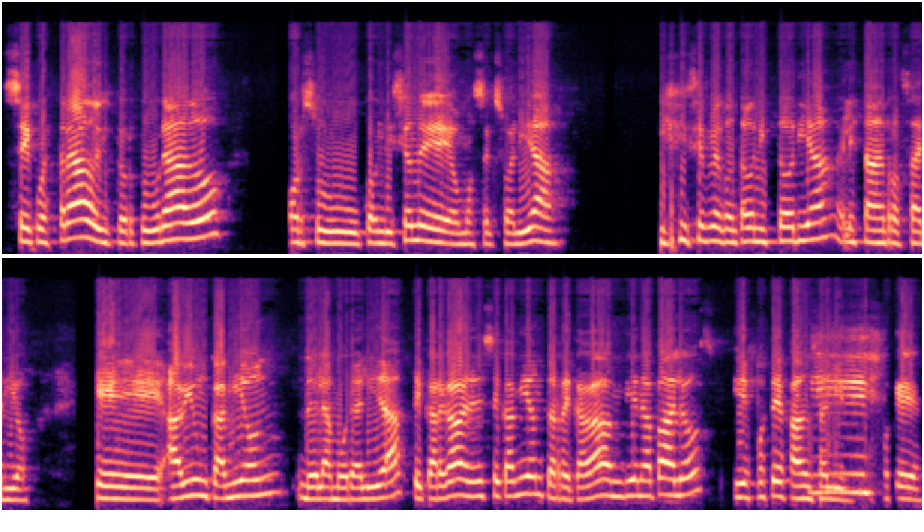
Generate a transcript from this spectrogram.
secuestrado y torturado por su condición de homosexualidad. Y siempre me contaba una historia, él estaba en Rosario, que había un camión de la moralidad, te cargaban en ese camión, te recagaban bien a palos y después te dejaban salir. Porque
